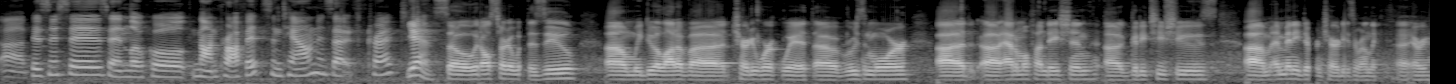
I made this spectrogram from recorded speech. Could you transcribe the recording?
uh, businesses and local nonprofits in town. Is that correct? Yeah. So it all started with the zoo. Um, we do a lot of uh, charity work with uh, Roos-N-More, uh, uh, Animal Foundation, uh, Goody Two Shoes, um, and many different charities around the uh, area.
